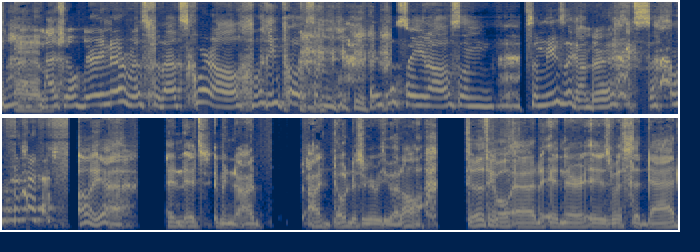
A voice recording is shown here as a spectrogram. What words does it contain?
and I feel very nervous for that squirrel when you put some, you know, some some music under it. So oh yeah, and it's. I mean, I I don't disagree with you at all. The other thing I'll add in there is with the dad.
